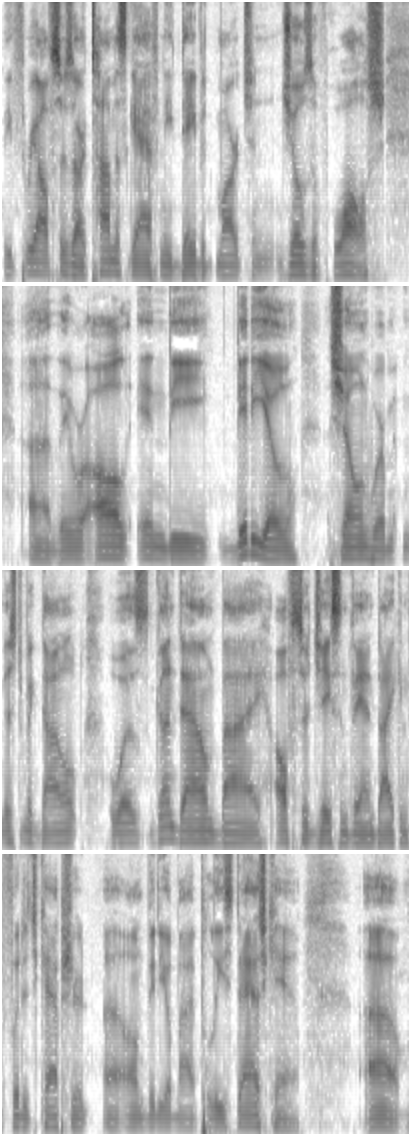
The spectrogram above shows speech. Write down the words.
The three officers are Thomas Gaffney, David March, and Joseph Walsh. Uh, they were all in the video shown where Mr. McDonald was gunned down by Officer Jason Van Dyke and footage captured uh, on video by police dash cam. Um,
